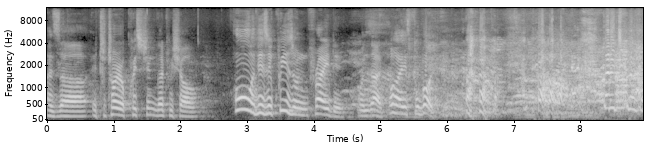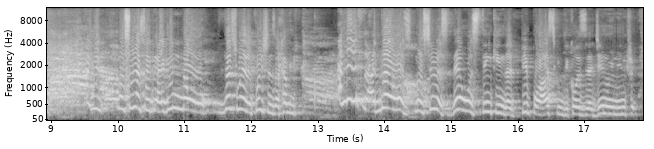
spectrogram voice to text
as uh, a tutorial question that we shall? Oh, there's a quiz on Friday on that. Oh, I forgot. You explain? I seriously, I didn't know. That's where the questions are coming. And then, and there was no serious. There was thinking that people are asking because they're genuine interest.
